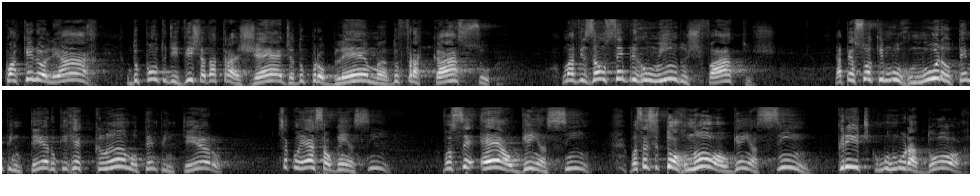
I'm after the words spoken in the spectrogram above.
com aquele olhar do ponto de vista da tragédia, do problema, do fracasso, uma visão sempre ruim dos fatos. A pessoa que murmura o tempo inteiro, que reclama o tempo inteiro. Você conhece alguém assim? Você é alguém assim? Você se tornou alguém assim? Crítico, murmurador?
